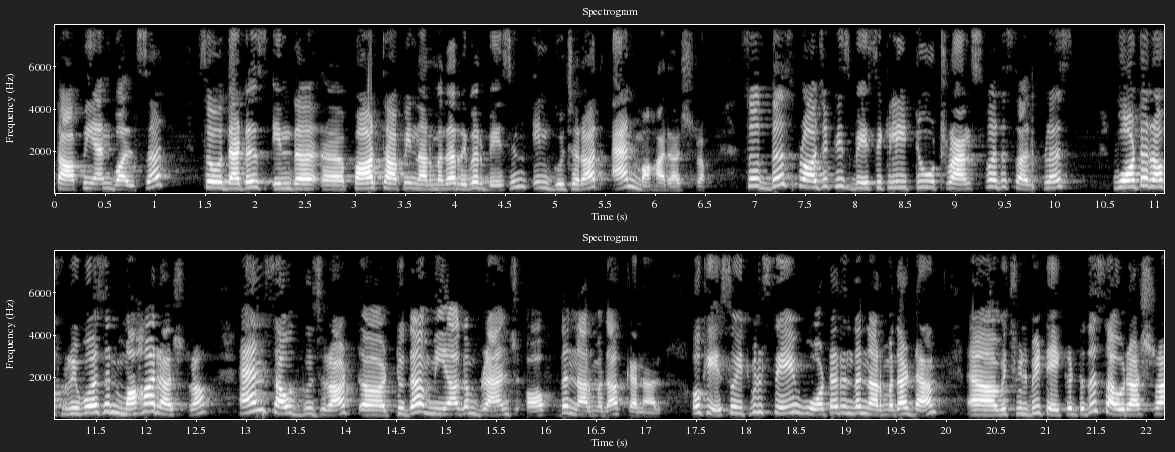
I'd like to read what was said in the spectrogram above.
Tapi and Valsad. So that is in the uh, Par Tapi Narmada River Basin in Gujarat and Maharashtra. So this project is basically to transfer the surplus water of rivers in Maharashtra and South Gujarat uh, to the Miyagam branch of the Narmada Canal. Okay, so it will save water in the Narmada Dam uh, which will be taken to the Saurashtra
